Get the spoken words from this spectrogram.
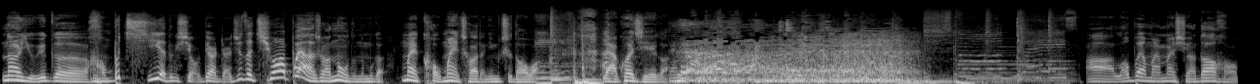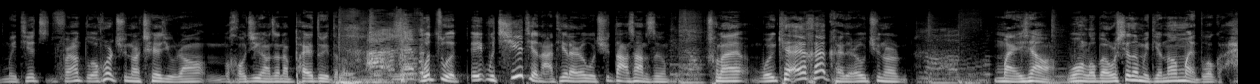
那儿有一个很不起眼的个小店店，就在墙板上弄的那么个卖烤卖肠的，你们知道吧？两块钱一个。啊，老板买卖相当好，每天反正多会儿去那儿吃，有人好几个人在那排队的了。我昨哎，我前天哪天来着？我去大厦的时候出来，我一看哎还开的，然后去那儿买一下。我问老板，我说现在每天能卖多个？哎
